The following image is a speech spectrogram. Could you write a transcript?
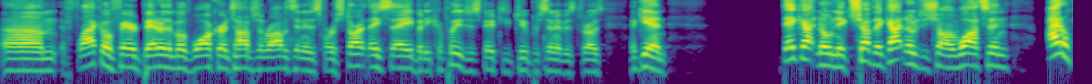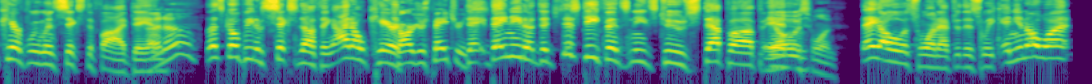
Um, Flacco fared better than both Walker and Thompson Robinson in his first start, they say, but he completed just 52% of his throws. Again, they got no Nick Chubb. They got no Deshaun Watson. I don't care if we win six to five, Dan. I know. Let's go beat them six nothing. I don't care. Chargers Patriots. They, they need a. This defense needs to step up. They and owe us one. They owe us one after this week. And you know what?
